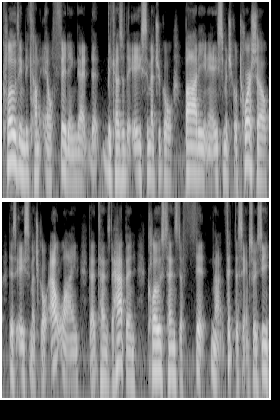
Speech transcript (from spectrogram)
clothing become ill fitting, that, that because of the asymmetrical body and asymmetrical torso, this asymmetrical outline that tends to happen, clothes tends to fit, not fit the same. So you see,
